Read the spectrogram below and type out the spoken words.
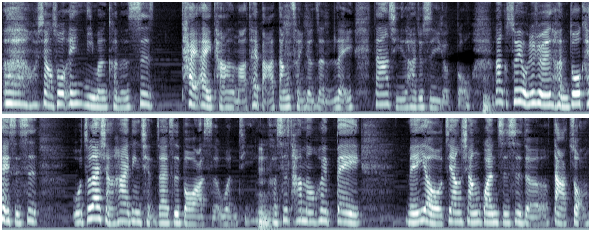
呃，我想说，哎、你们可能是太爱他了嘛，太把他当成一个人类，但他其实他就是一个狗。那所以我就觉得很多 case 是，我就在想，他一定潜在是 BOSS 的问题，嗯可是他们会被没有这样相关知识的大众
